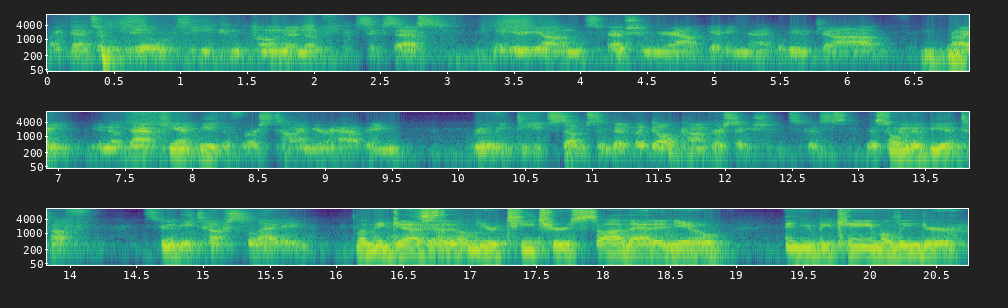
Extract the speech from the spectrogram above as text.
Like that's a real key component of success when you're young, especially when you're out getting that new job, Mhm. right? You know, that can't be the first time you're having really deep, substantive adult conversations because it's going to be a tough, it's going to be tough sledding. Let me guess So- that your teachers saw that in you, and you became a leader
